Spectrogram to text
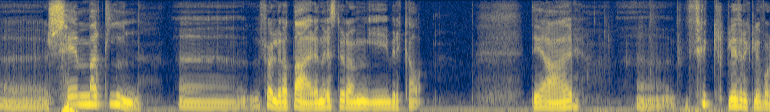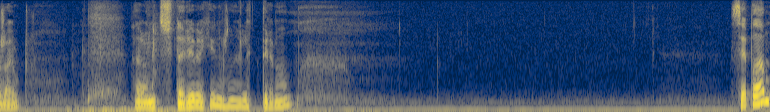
uh, Che Martin. Uh, føler at det er en restaurant i brikka, da. Det er uh, fryktelig, fryktelig forseggjort. Her er den litt større brikke, kanskje den er lettere med den. Se på den.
